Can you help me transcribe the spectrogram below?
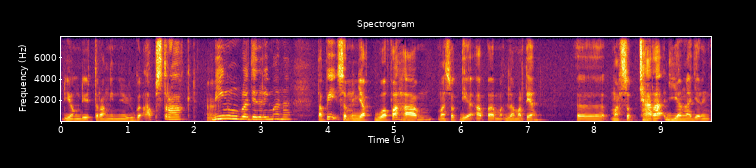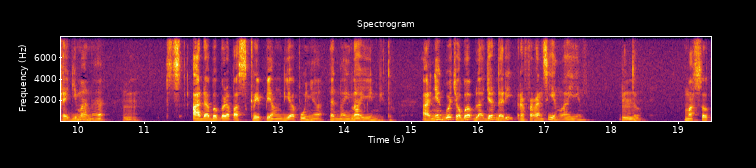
yang diteranginnya juga abstrak gitu. Hmm. bingung belajar dari mana tapi semenjak gua paham maksud dia apa dalam artian eh, maksud cara dia ngajarin kayak gimana Hmm. ada beberapa skrip yang dia punya dan lain-lain gitu akhirnya gue coba belajar dari referensi yang lain gitu Hmm. maksud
